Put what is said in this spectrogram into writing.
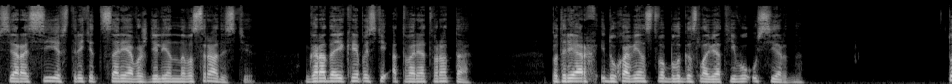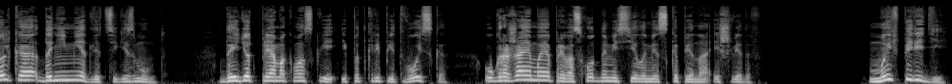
Вся Россия встретит царя вожделенного с радостью. Города и крепости отворят врата. Патриарх и духовенство благословят его усердно. Только да не медлит Сигизмунд. да идет прямо к Москве и подкрепит войско, угрожаемое превосходными силами Скопина и шведов. Мы впереди.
